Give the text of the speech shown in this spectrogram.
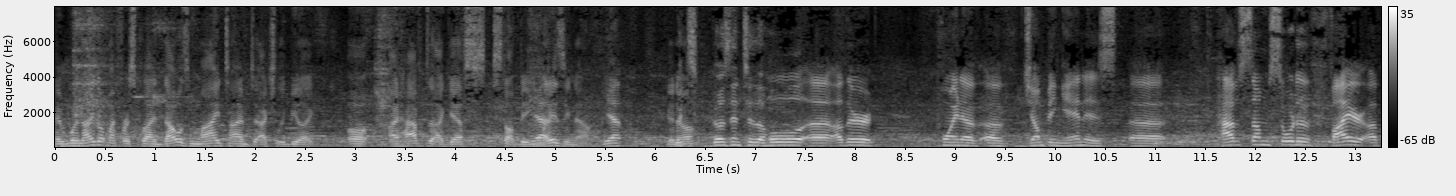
And when I got my first client, that was my time to actually be like, oh, I have to, I guess, stop being Yeah. lazy now. Yep. You know? Which goes into the whole uh, other point of, of jumping in is uh, have some sort of fire up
